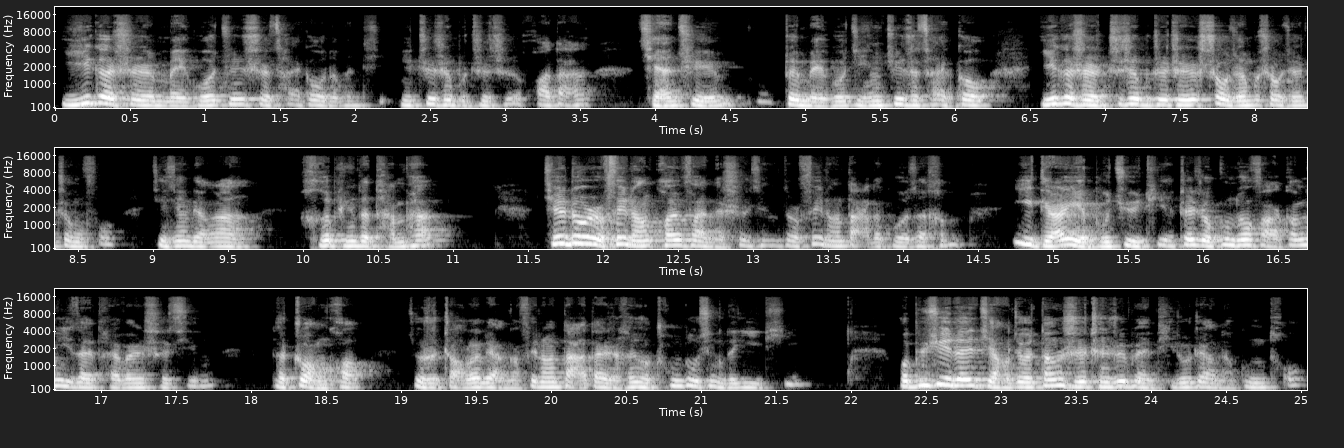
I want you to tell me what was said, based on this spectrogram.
一个是美国军事采购的问题，你支持不支持花大钱去？对美国进行军事采购，一个是支持不支持授权不授权政府进行两岸和平的谈判，其实都是非常宽泛的事情，都是非常大的国策，很一点也不具体。这就是公投法刚一在台湾实行的状况，就是找了两个非常大但是很有冲突性的议题。我必须得讲，就是当时陈水扁提出这样的公投，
